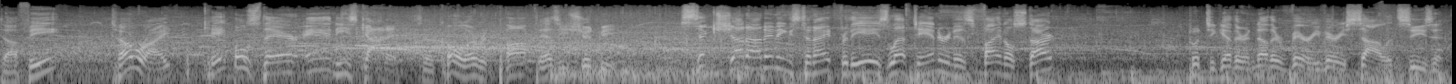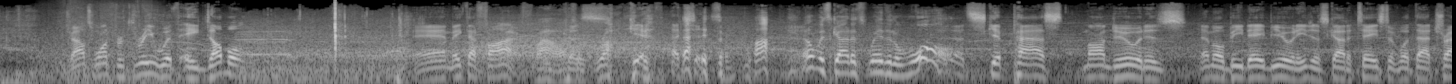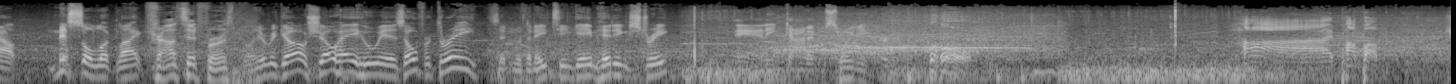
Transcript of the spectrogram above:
Duffy to right. Capel's there, and he's got it. So Cole Irvin pumped as he should be. Six shutout innings tonight for the A's left-hander in his final start. Put together another very, very solid season. Trout's one for three with a double. And make that five. Wow, that's a rocket. Yeah, that's That is a rock. It almost got its way to the wall. That skip past Mondou in his MLB debut, and he just got a taste of what that Trout missile looked like. Trout's at first. Well, here we go. Shohei, who is 0 for 3, sitting with an 18 game hitting streak. And he got him swinging. Oh.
